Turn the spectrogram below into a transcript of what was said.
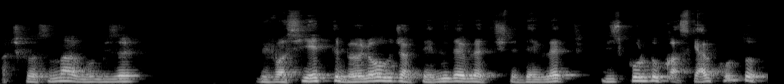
Açıklasınlar bu bize bir vasiyetti böyle olacak derin devlet işte devlet biz kurduk asker kurdu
